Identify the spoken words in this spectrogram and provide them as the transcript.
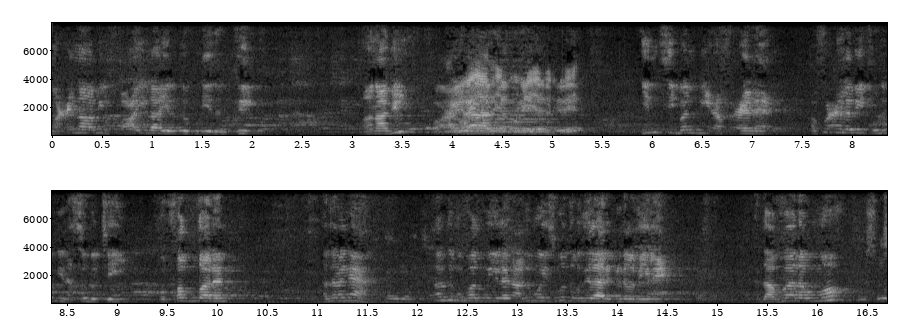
மஅனாவில் ஃபாயிலா இருக்கக்கூடியதற்கு. மனாவில் ஃபாயிலா இருக்கக்கூடியதற்கு. இன்சிபன் பி அஃஅல அஃஅல பி கொடுங்கி நசுபு செய். முஃபத்தரன். அதுலங்க அது முஃபத்தீலன் அது மோ இஸ்மு தகுதியிலா இருக்கின்ற நிலையிலே அந்த அஃஅலவுமோ இஸ்மு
